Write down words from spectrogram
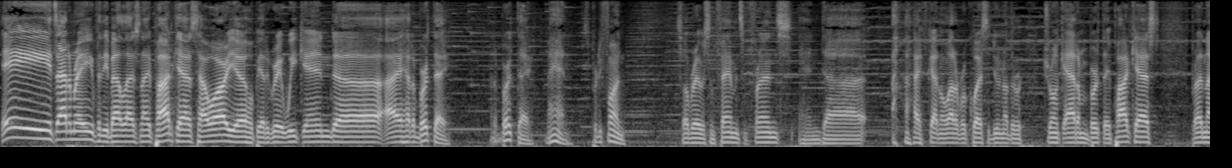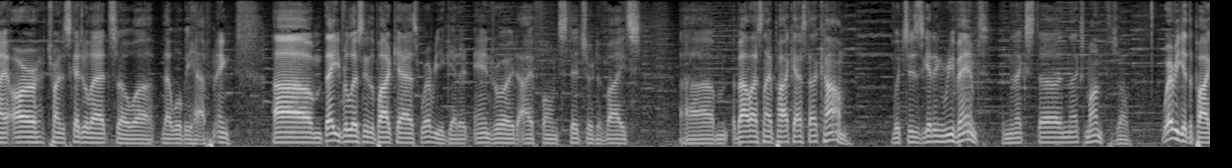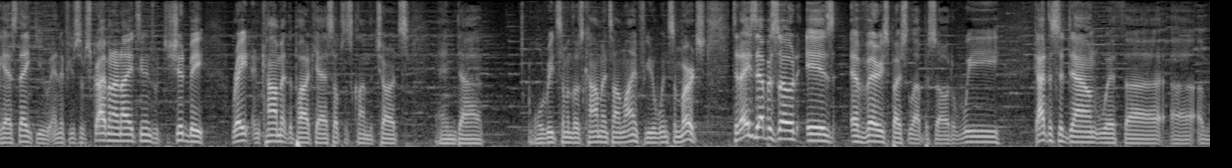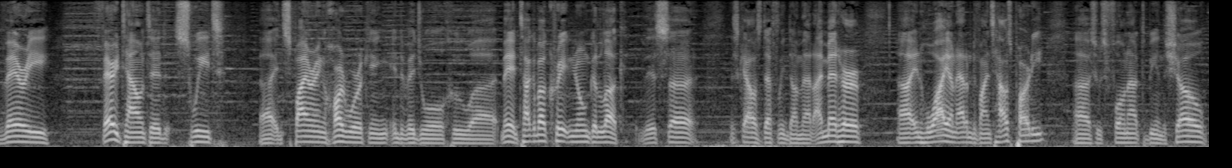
Hey, it's Adam Ray for the About Last Night podcast. How are you? Hope you had a great weekend. Uh, I had a birthday. Had a birthday. Man, it's pretty fun. Celebrated with some family and some friends, and uh, I've gotten a lot of requests to do another Drunk Adam birthday podcast. Brad and I are trying to schedule that, so uh, that will be happening. Um, thank you for listening to the podcast, wherever you get it Android, iPhone, Stitcher device. Um, AboutLastNightPodcast.com which is getting revamped in the next uh, in the next month. So wherever you get the podcast, thank you. And if you're subscribing on iTunes, which you should be, rate and comment the podcast helps us climb the charts. And uh, we'll read some of those comments online for you to win some merch. Today's episode is a very special episode. We got to sit down with uh, uh, a very very talented, sweet. Uh, inspiring, hardworking individual who, uh, man, talk about creating your own good luck. This uh, this gal has definitely done that. I met her uh, in Hawaii on Adam Devine's house party. Uh, she was flown out to be in the show.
